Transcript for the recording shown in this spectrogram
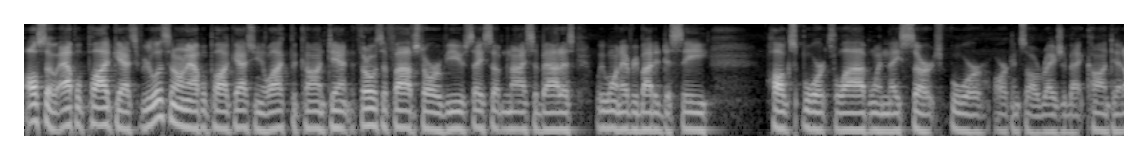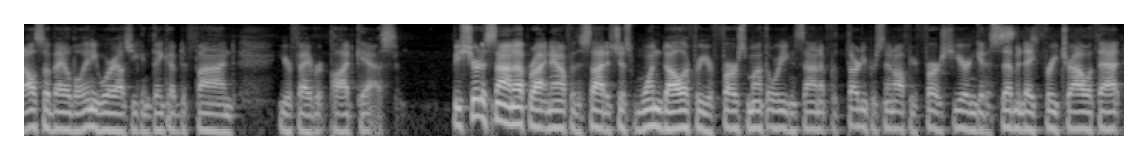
Also, Apple Podcasts. If you're listening on Apple Podcasts and you like the content, throw us a five star review. Say something nice about us. We want everybody to see Hog Sports Live when they search for Arkansas Razorback content. Also available anywhere else you can think of to find your favorite podcasts. Be sure to sign up right now for the site. It's just $1 for your first month, or you can sign up for 30% off your first year and get a seven day free trial with that.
